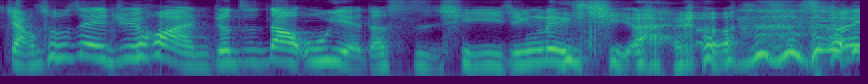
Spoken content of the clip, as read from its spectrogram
讲出这句话，你就知道乌野的死期已经立起来了。所以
